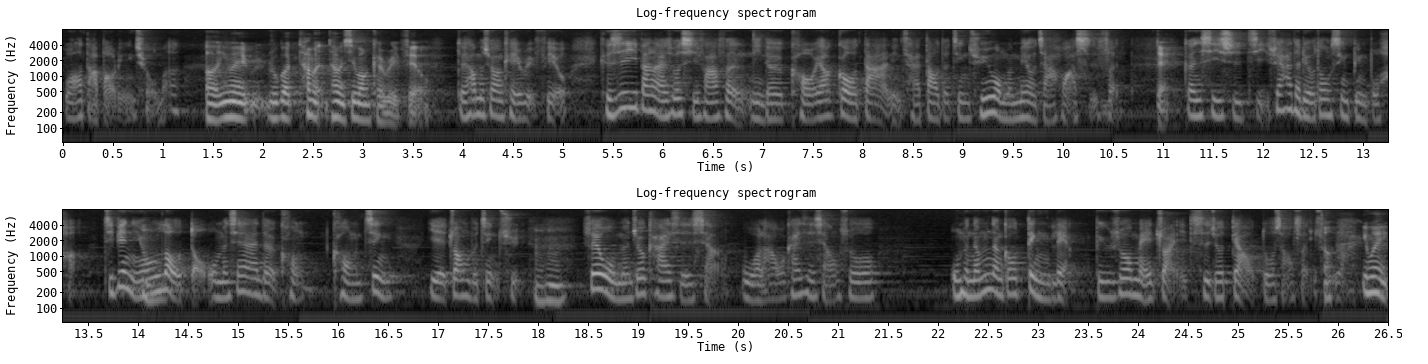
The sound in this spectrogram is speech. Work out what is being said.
我要打保龄球吗？呃，因为如果他们他们希望可以 refill，对，他们希望可以 refill，可是一般来说洗发粉你的口要够大，你才倒得进去，因为我们没有加滑石粉，对，跟稀释剂，所以它的流动性并不好。即便你用漏斗，嗯，我们现在的孔孔径。也装不进去，嗯哼，所以我们就开始想我啦，我开始想说，我们能不能够定量，比如说每转一次就掉多少粉出来？哦、因为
